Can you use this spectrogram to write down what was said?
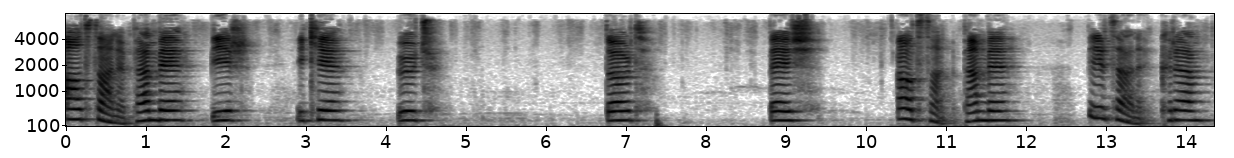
Altı tane pembe. Bir, iki, üç, dört, beş, altı tane pembe. Bir tane krem.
